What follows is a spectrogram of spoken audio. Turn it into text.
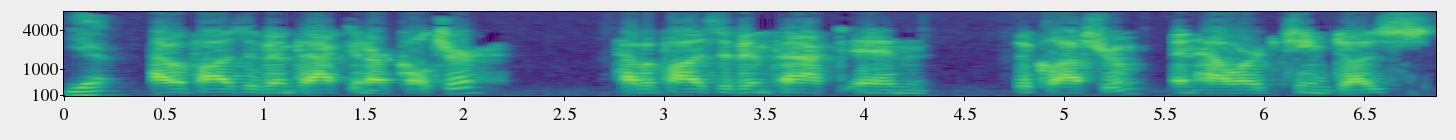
Yeah. Have a positive impact in our culture, have a positive impact in the classroom and how our team does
